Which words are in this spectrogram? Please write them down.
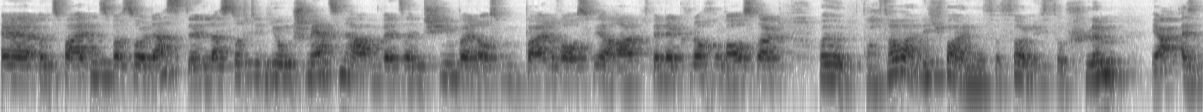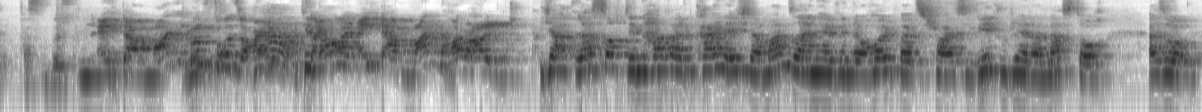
äh, und zweitens, was soll das denn? Lass doch den Jungen Schmerzen haben, wenn sein Schienbein aus dem Bein rausragt, wenn der Knochen rausragt. Also, das aber nicht weinen, das ist doch nicht so schlimm. Ja, also, was bist ein echter Mann musst du sein. Ja, genau. Ein echter Mann, Harald. Ja, lass doch den Harald kein echter Mann sein, hey, wenn der heult, weil es scheiße wehtut, hey, dann lass doch. Also,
